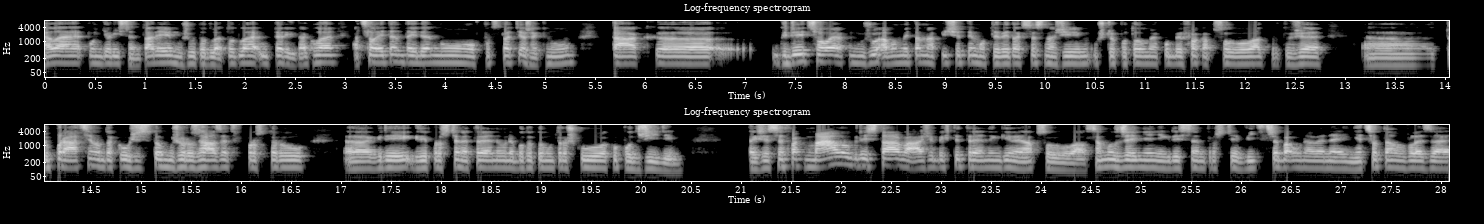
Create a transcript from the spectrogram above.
hele, pondělí jsem tady, můžu tohle, tohle, úterý takhle a celý ten týden mu v podstatě řeknu, tak eh, kdy, co, jak můžu a on mi tam napíše ty motivy, tak se snažím už to potom jakoby fakt absolvovat, protože uh, tu práci mám takovou, že si to můžu rozházet v prostoru, uh, kdy, kdy prostě netrénu nebo to tomu trošku jako podřídím. Takže se fakt málo kdy stává, že bych ty tréninky neabsolvoval. Samozřejmě někdy jsem prostě víc třeba unavený, něco tam vleze,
